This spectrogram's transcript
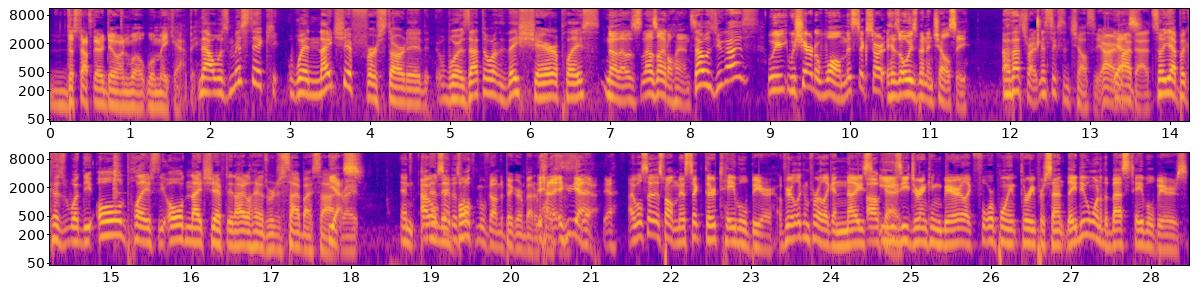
the stuff they're doing will will make you happy. Now, was Mystic when Night Shift first started? Was that the one? Did they share a place? No, that was that was Idle Hands. That was you guys. we we shared a wall. Mystic start has always been in Chelsea. Oh, that's right. Mystics in Chelsea. All right, Yes. my bad. So yeah, because when the old place, the old Night Shift and Idle Hands were just side by side, Yes. right? And, I And will then say they this both about- moved on to bigger and better Yeah, places. yeah, yeah, I will say this about Mystic: their table beer. If you're looking for like a nice, Okay. easy drinking beer, like 4.3 percent, they do one of the best table beers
